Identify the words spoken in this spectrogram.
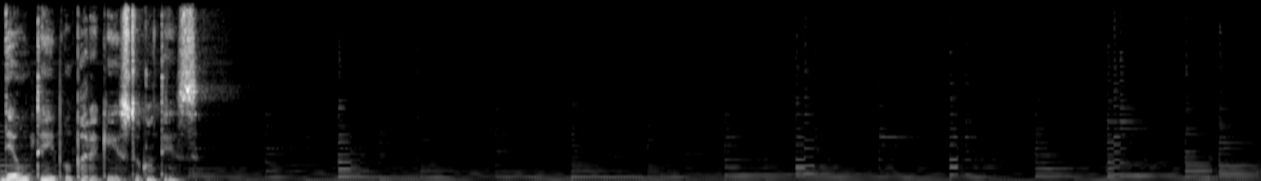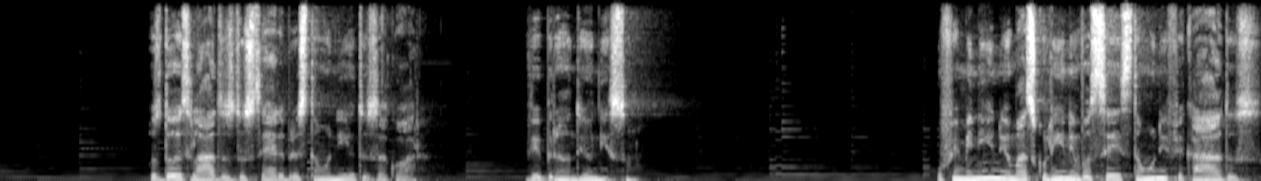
Dê um tempo para que isto aconteça. Os dois lados do cérebro estão unidos agora, vibrando em uníssono. O feminino e o masculino em você estão unificados,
